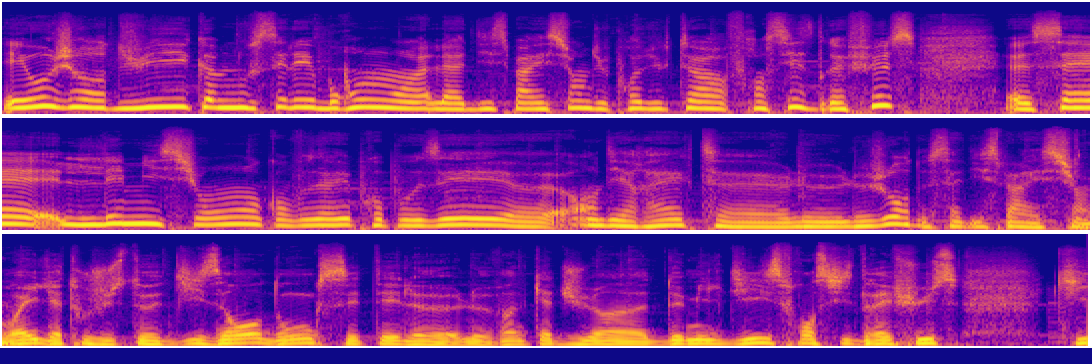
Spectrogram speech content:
Et aujourd'hui, comme nous célébrons la disparition du producteur Francis Dreyfus, euh, c'est l'émission qu'on vous avait proposée euh, en direct euh, le, jour de sa disparition. Oui, il y a tout juste 10 ans, donc c'était le, le 24 juin 2010. Francis Dreyfus qui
